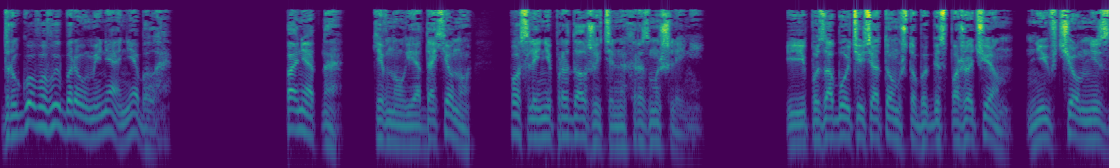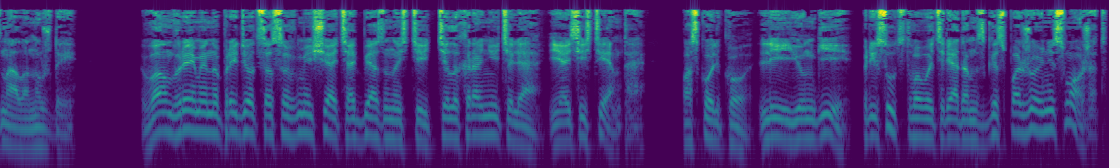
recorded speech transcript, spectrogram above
Другого выбора у меня не было. «Понятно», — кивнул я Дахену после непродолжительных размышлений. «И позаботьтесь о том, чтобы госпожа Чен ни в чем не знала нужды. Вам временно придется совмещать обязанности телохранителя и ассистента, поскольку Ли Юнги присутствовать рядом с госпожой не сможет.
